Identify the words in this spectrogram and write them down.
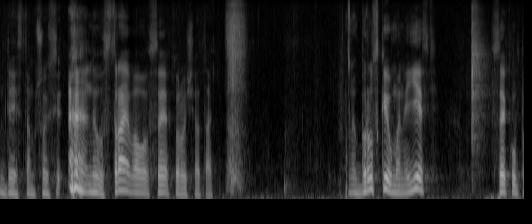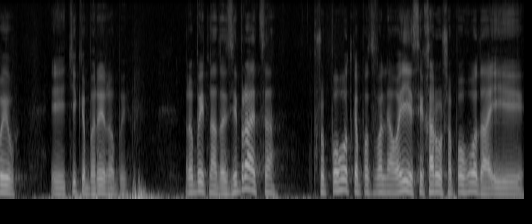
десь там щось не устраювало, все, коротше, отак. Бруски в мене є, все купив, і тільки бери роби. Робити треба зібратися, щоб погодка дозволяла. І Якщо хороша погода і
